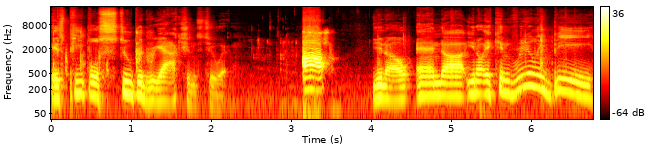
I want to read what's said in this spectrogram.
is people's stupid reactions to it. Oh, You know, and uh, you know it can really be,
